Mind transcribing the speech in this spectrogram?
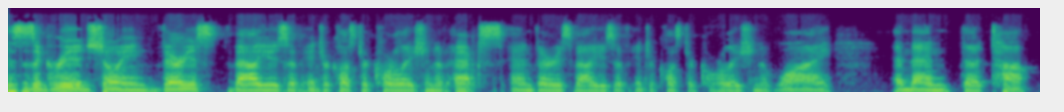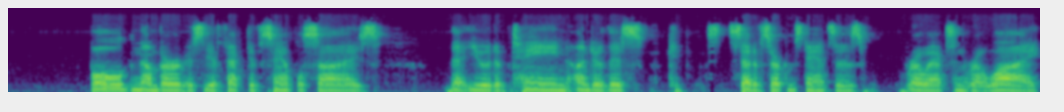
this is a grid showing various values of intercluster correlation of X and various values of intercluster correlation of Y. And then the top bold number is the effective sample size that you would obtain under this set of circumstances, rho X and rho Y,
